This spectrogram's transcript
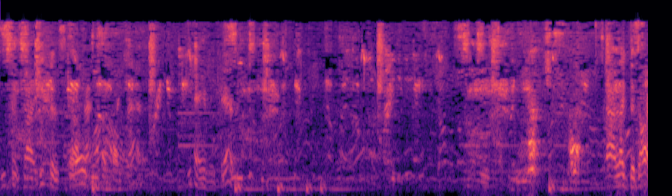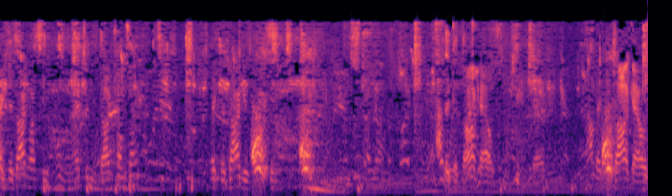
he could have he could have stuff like that. He didn't even care. I like the dog. The dog wants to. Oh, imagine the dog comes out. Like the dog is walking. I'll let the dog out. I'll let the dog out.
